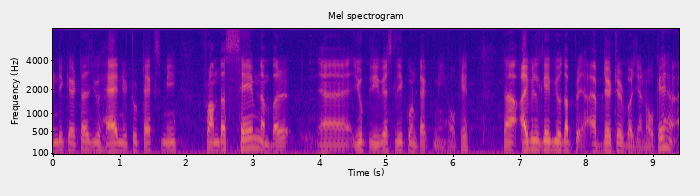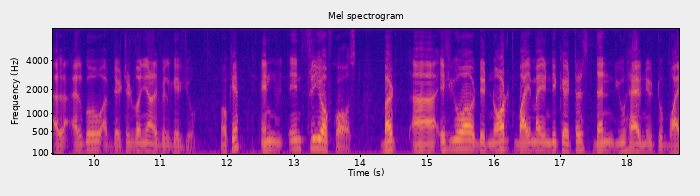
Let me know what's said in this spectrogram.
indicators you have need to text me from the same number uh, you previously contact me okay? Uh, I will give you the updated version okay? I'll, I'll go updated version I will give you okay? In in free of cost. But uh, if you did not buy my indicators then you have need to buy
